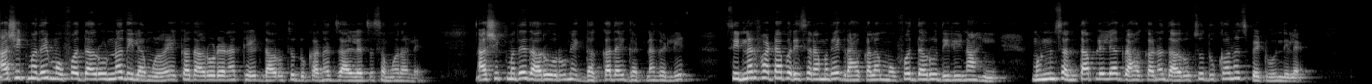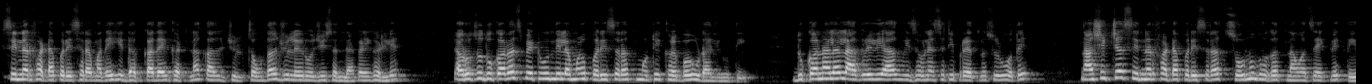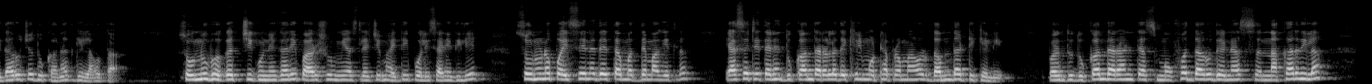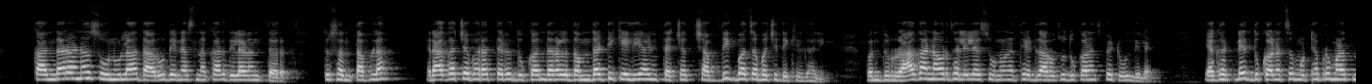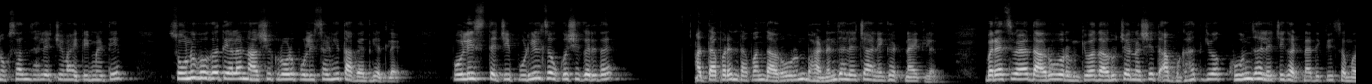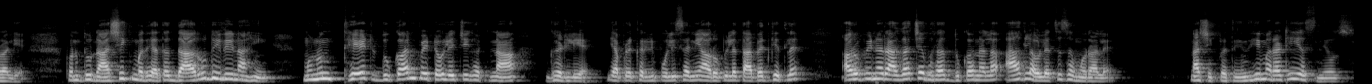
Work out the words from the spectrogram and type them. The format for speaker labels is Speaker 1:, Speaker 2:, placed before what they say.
Speaker 1: नाशिकमध्ये मोफत दारू न दिल्यामुळे एका दारुड्यानं थेट दारूचं दुकानच जाळल्याचं समोर आलंय. नाशिकमध्ये दारूवरून एक धक्कादायक घटना घडली सिन्नर फाटा परिसरामध्ये ग्राहकाला मोफत दारू दिली नाही म्हणून संतापलेल्या ग्राहकानं दारूचं दुकानच पेटवून दिलंय. सिन्नर फाटा परिसरामध्ये ही धक्कादायक घटना काल जु चौदा जुलै रोजी संध्याकाळी घडली दारूचं दुकानच पेटवून दिल्यामुळे परिसरात मोठी खळबळ उडाली होती. दुकानाला लागलेली आग विझवण्यासाठी प्रयत्न सुरू होते. नाशिकच्या सिन्नर फाटा परिसरात सोनू भगत नावाचा एक व्यक्ती दारूच्या दुकानात गेला होता. सोनू भगतची गुन्हेगारी पार्श्वभूमी असल्याची माहिती पोलिसांनी दिली आहे सोनूनं पैसे न देता मद्य मागितलं. यासाठी त्याने दुकानदाराला देखील मोठ्या प्रमाणावर दमदाटी केली परंतु दुकानदाराने त्यास मोफत दारू देण्यास नकार दिला. कांदारानं सोनूला दारू देण्यास नकार दिल्यानंतर तो संतापला. रागाच्या भरात त्यानं दुकानदाराला दमदाटी केली आणि त्याच्यात शाब्दिक बचाबची देखील झाली परंतु राग अनावर झालेल्या सोनूनं थेट दारूचं दुकानच पेटवून दिलंय. या घटनेत दुकानाचं मोठ्या प्रमाणात नुकसान झाल्याची माहिती मिळते सोनू भगत याला नाशिक रोड पोलिसांनी ताब्यात घेतलंय. पोलीस त्याची पुढील चौकशी करीत आहेत. आतापर्यंत आपण दारूवरून भांडण झाल्याच्या अनेक घटना ऐकल्यात. बऱ्याच वेळा दारूवरून किंवा दारूच्या नशेत अपघात किंवा खून झाल्याची घटना देखील समोर आली आहे. परंतु नाशिकमध्ये आता दारू दिली नाही म्हणून थेट दुकान पेटवल्याची घटना घडली आहे. या प्रकरणी पोलिसांनी आरोपीला ताब्यात घेतलंय. आरोपीनं रागाच्या भरात दुकानाला आग लावल्याचं समोर आलं आहे नाशिक प्रतिनिधी मराठी यस न्यूज.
